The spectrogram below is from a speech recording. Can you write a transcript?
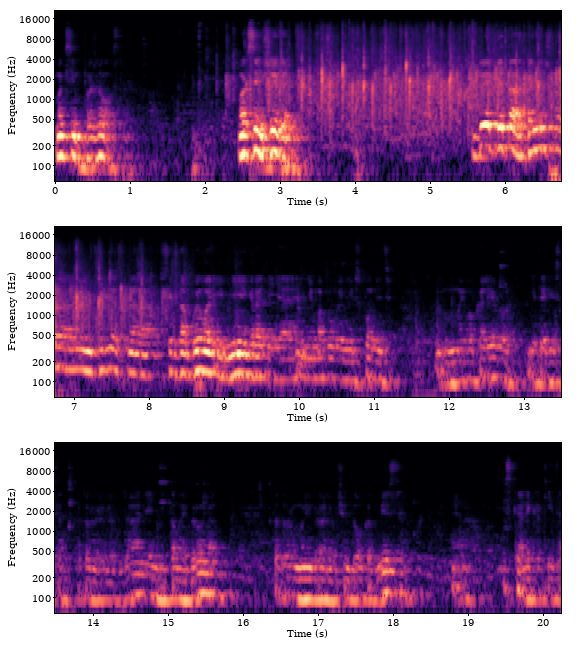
Максим, пожалуйста. Максим Шибин. Дуэт гитар, конечно, интересно всегда было и мне играть, и я не могу и не вспомнить моего коллегу, гитариста, который живет в Дании, Николай Грумин, с которым мы играли очень долго вместе, Э, искали какие-то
